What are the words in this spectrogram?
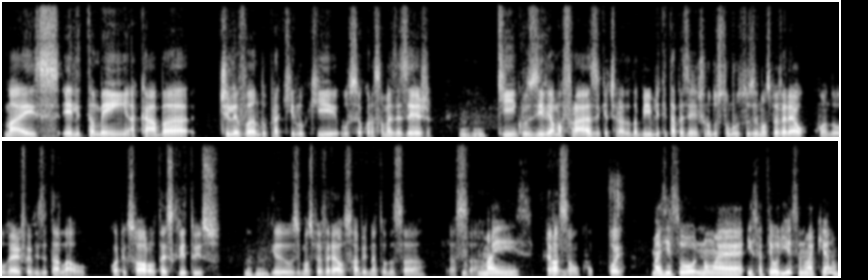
mas ele também acaba te levando para aquilo que o seu coração mais deseja. Uhum. Que inclusive é uma frase que é tirada da Bíblia que está presente num dos túmulos dos irmãos Peverell, quando o Harry foi visitar lá o Cortex Hollow, tá escrito isso. Uhum. E os irmãos Peverell sabem, né, toda essa, essa Mas. relação com. Oi. Mas isso não é. Isso é teoria? Isso não é canon?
